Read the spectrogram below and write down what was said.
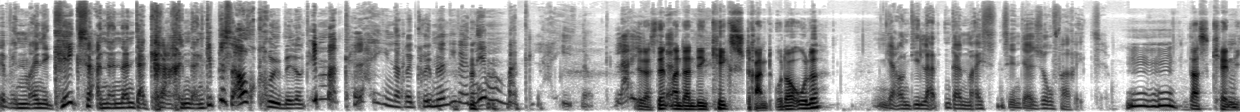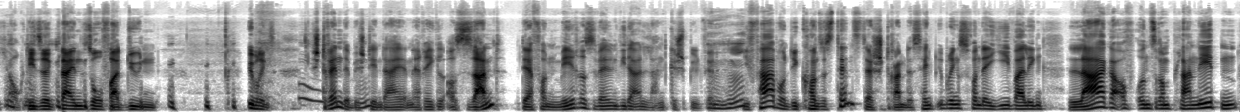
Wenn meine Kekse aneinander krachen, dann gibt es auch Krümel und immer kleinere Krümel und die werden immer kleiner, kleiner. Ja, das nennt man dann den Keksstrand, oder Ole? Ja, und die landen dann meistens in der Sofaritze. Das kenne ich auch, diese kleinen Sofadünen. Übrigens, Strände bestehen daher in der Regel aus Sand, der von Meereswellen wieder an Land gespült wird. Die Farbe und die Konsistenz des Strandes hängt übrigens von der jeweiligen Lage auf unserem Planeten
